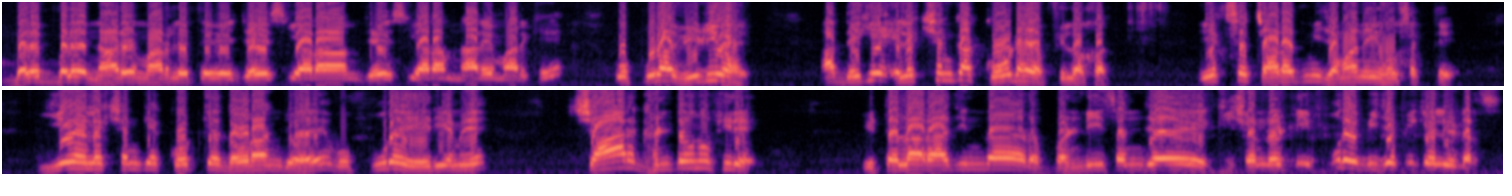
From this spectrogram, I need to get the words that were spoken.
बड़े बड़े नारे मार लेते हुए, जय सिया राम जय सिया राम नारे मार के वो पूरा वीडियो है। आप देखिए, इलेक्शन का कोड है फिलौकत एक से चार आदमी जमा नहीं हो सकते। ये इलेक्शन के कोड के दौरान जो है, वो पूरे एरिया में चार घंटे उन्होंने फिरे। इटला राजिंदर, बंडी संजय, किशन रेड्डी, पूरे बीजेपी के लीडर्स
